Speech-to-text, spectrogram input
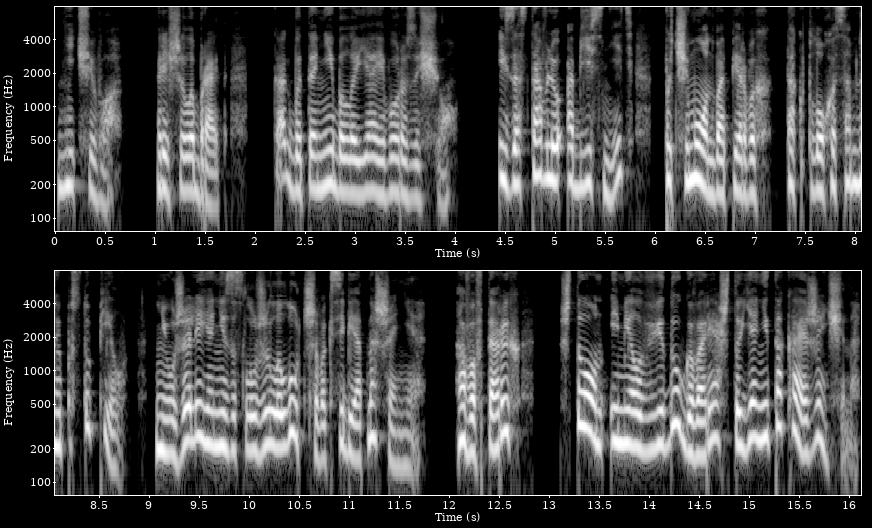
«Ничего», — решила Брайт, — «как бы то ни было, я его разыщу. И заставлю объяснить, почему он, во-первых, так плохо со мной поступил, неужели я не заслужила лучшего к себе отношения? А во-вторых, что он имел в виду, говоря, что я не такая женщина?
